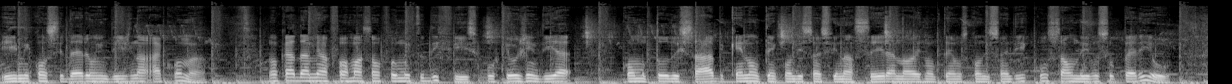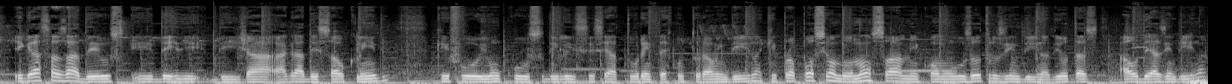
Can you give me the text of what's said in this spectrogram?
e me considero um indígena Aconã. No caso da minha formação foi muito difícil, porque hoje em dia, como todos sabem, quem não tem condições financeiras, nós não temos condições de cursar um nível superior. E graças a Deus, e desde de já agradeço ao CLIND, que foi um curso de licenciatura intercultural indígena que proporcionou não só a mim como os outros indígenas de outras aldeias indígenas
